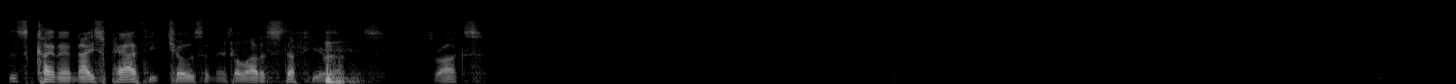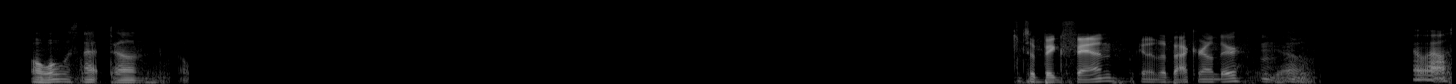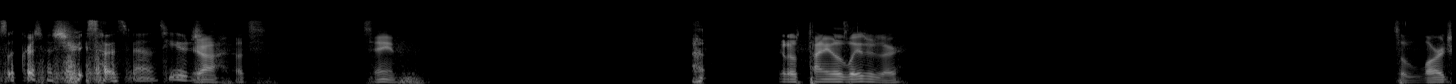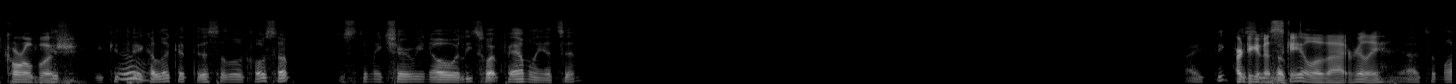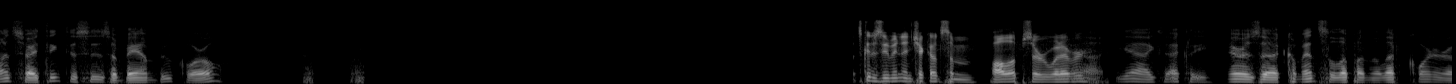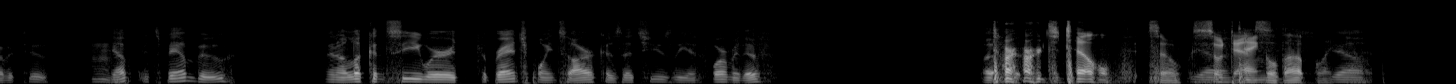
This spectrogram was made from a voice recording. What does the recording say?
This is kind of a nice path you've chosen. There's a lot of stuff here on these, these rocks. Oh, what was that down? Oh, It's a big fan looking in the background there. Hmm. Yeah. Oh wow, so Christmas tree size fan, it's huge. Yeah, that's insane. At how tiny those lasers are. It's a large coral We could- bush. We could oh. take a look at this a little close up just to make sure we know at least what family it's in. I think Hard to get a is scale of that, really. Yeah, it's a monster. I think this is a bamboo coral. Let's get a zoom in and check out some polyps or whatever. Yeah, yeah, exactly. There is a commensal up on the left corner of it too. Mm. Yep, it's bamboo. And I'll look and see where it, the branch points are because that's usually informative. But- Hard, but hard to tell. It's so So Yeah. dense. tangled up like Yeah. that.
